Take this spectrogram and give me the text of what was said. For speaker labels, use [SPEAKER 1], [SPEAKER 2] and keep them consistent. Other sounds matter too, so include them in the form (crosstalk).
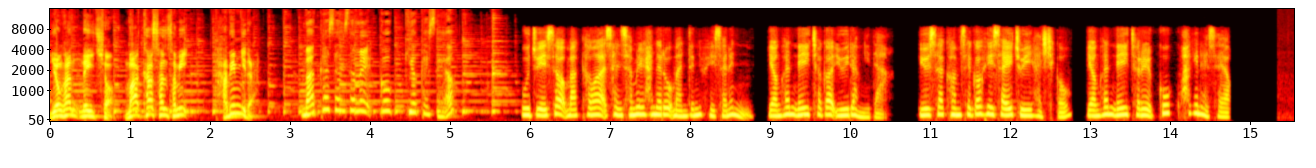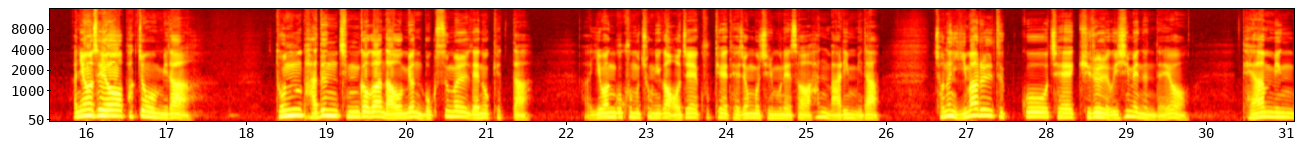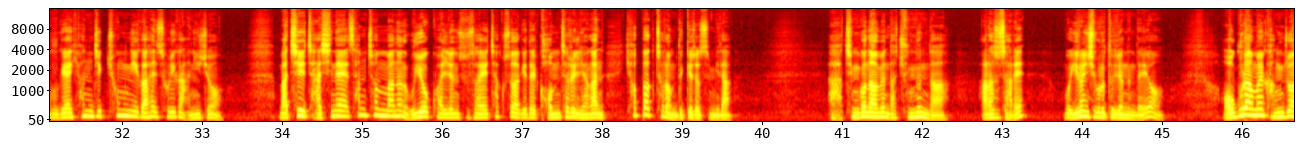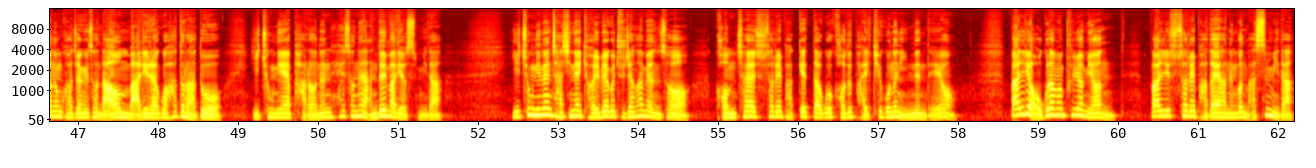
[SPEAKER 1] 영한 네이처 마카 산삼이 답입니다.
[SPEAKER 2] 마카 산삼을 꼭 기억하세요.
[SPEAKER 3] 우주에서 마카와 산삼을 하나로 만든 회사는 영한 네이처가 유일합니다. 유사 검색어 회사에 주의하시고 영한 네이처를 꼭 확인하세요.
[SPEAKER 4] 안녕하세요 박정호입니다. 돈 받은 증거가 나오면 목숨을 내놓겠다. 아, 이완구 국무총리가 어제 국회 대정부 질문에서 한 말입니다. 저는 이 말을 듣고 제 귀를 의심했는데요. 대한민국의 현직 총리가 할 소리가 아니죠. 마치 자신의 3천만 원 의혹 관련 수사에 착수하게 될 검찰을 향한 협박처럼 느껴졌습니다. 아, 증거 나오면 나 죽는다. 알아서 잘해? 뭐 이런 식으로 들렸는데요. 억울함을 강조하는 과정에서 나온 말이라고 하더라도 이 총리의 발언은 해서는 안 될 말이었습니다. 이 총리는 자신의 결백을 주장하면서 검찰 수사를 받겠다고 거듭 밝히고는 있는데요. 빨리 억울함을 풀려면 빨리 수사를 받아야 하는 건 맞습니다.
